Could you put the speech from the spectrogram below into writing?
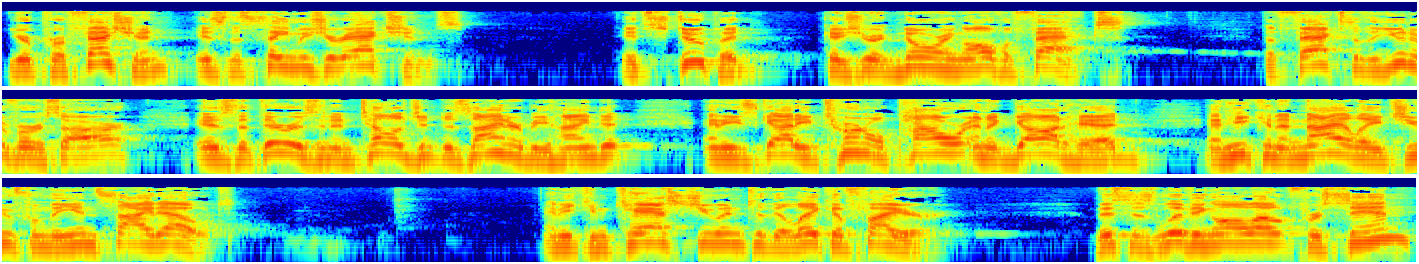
Your profession is the same as your actions. It's stupid because you're ignoring all the facts. The facts of the universe are, is that there is an intelligent designer behind it and he's got eternal power and a Godhead and he can annihilate you from the inside out. And he can cast you into the lake of fire. This is living all out for sin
